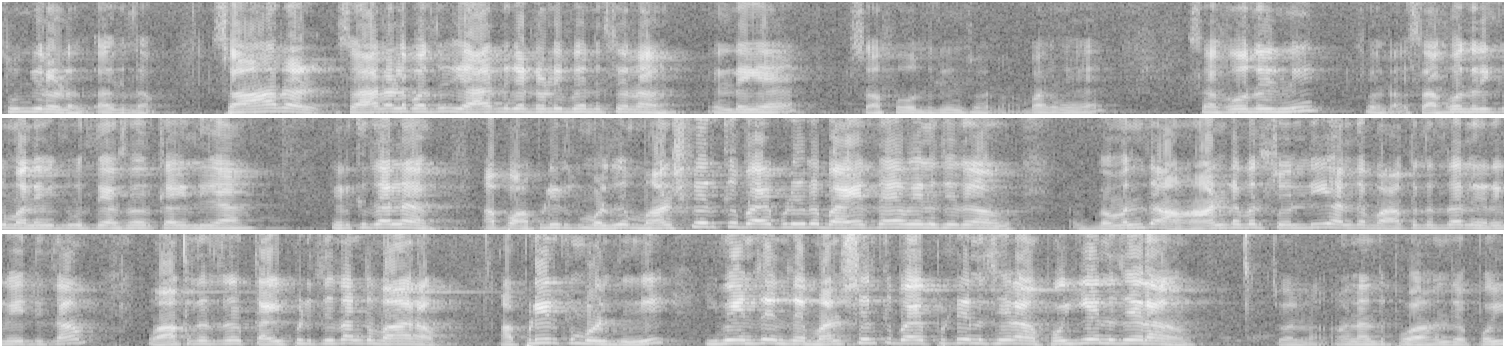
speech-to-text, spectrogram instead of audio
சுங்கிரோடு. அதுதான் சாராள் சாராளை பார்த்து யாருன்னு கேட்டோடனே பேர் சொல்கிறான் என்னுடைய சகோதரின்னு சொல்கிறான் பாருங்கள் சகோதரின்னு சொல்கிறான் சகோதரிக்கும் மனைவிக்கும் வித்தியாசம் இருக்கா இல்லையா? இருக்குதால? அப்போ அப்படி இருக்கும்பொழுது மனுஷருக்கு பயப்படுகிற பயத்தை அவன். இப்போ வந்து ஆண்டவர் சொல்லி அந்த வாக்குத்தத்தை நிறைவேற்றி தான் வாக்குத்தத்தை கைப்பிடித்து தான் அங்கே வாராம் அப்படி இருக்கும் பொழுது இவன் வந்து இந்த மனுஷருக்கு பயப்பட்டு என்ன செய்கிறான் பொய்யே என்ன செய்கிறான் சொல்லலாம் ஆனால் அந்த பொ அந்த பொய்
